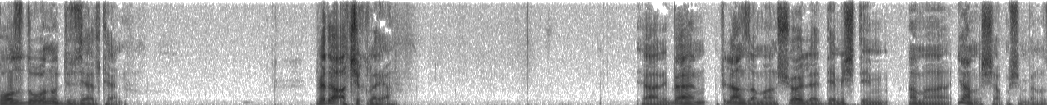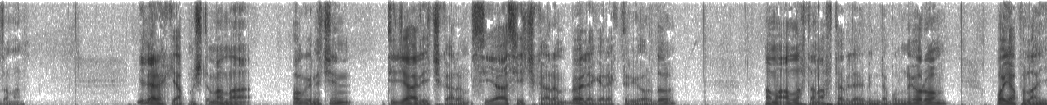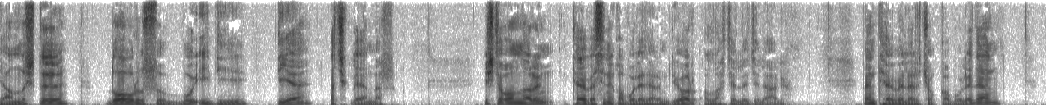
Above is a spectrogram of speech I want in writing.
Bozduğunu düzelten ve de açıklayan. Yani ben filan zaman şöyle demiştim ama yanlış yapmışım ben o zaman. Bilerek yapmıştım ama o gün için ticari çıkarım, siyasi çıkarım böyle gerektiriyordu. Ama Allah'tan af talebinde bulunuyorum. O yapılan yanlıştı. Doğrusu bu idi diye açıklayanlar. İşte onların tevbesini kabul ederim diyor Allah Celle Celaluhu. Ben tevbeleri çok kabul eden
